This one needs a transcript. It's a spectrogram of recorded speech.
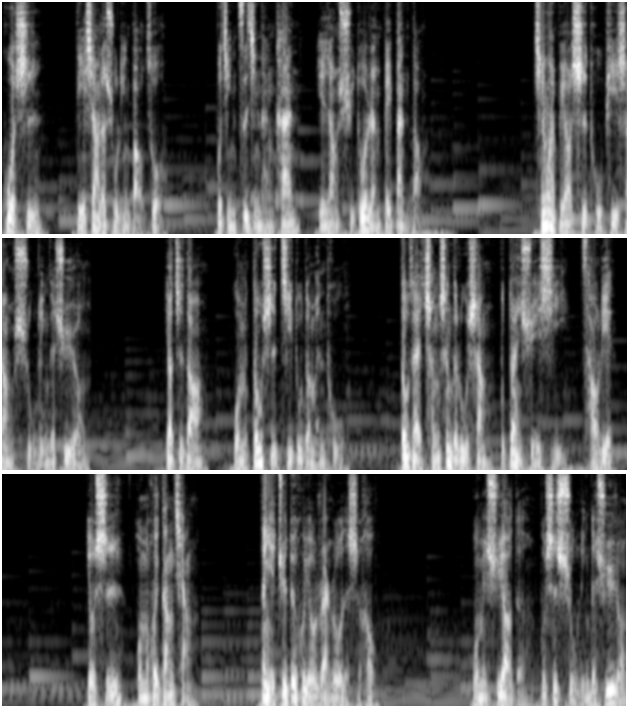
过失跌下了属灵宝座，不仅自己难堪，也让许多人被绊倒。千万不要试图披上属灵的虚荣。要知道，我们都是基督的门徒，都在成圣的路上不断学习操练。有时我们会刚强，但也绝对会有软弱的时候。我们需要的不是属灵的虚荣，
